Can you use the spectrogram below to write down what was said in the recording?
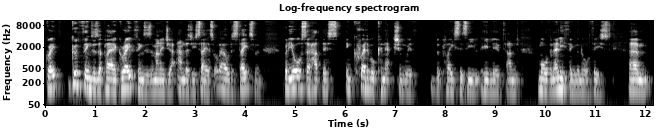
great good things as a player, great things as a manager, and as you say, a sort of elder statesman. But he also had this incredible connection with the places he he lived, and more than anything, the northeast. Um,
